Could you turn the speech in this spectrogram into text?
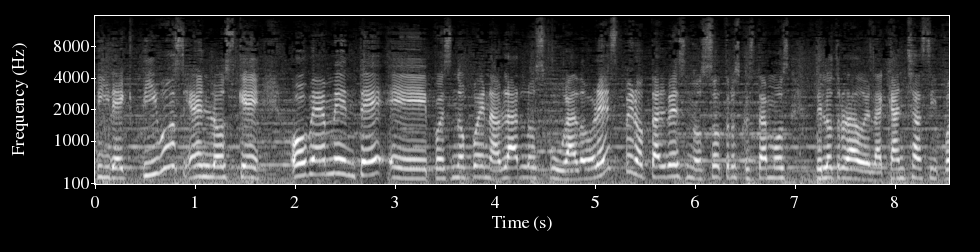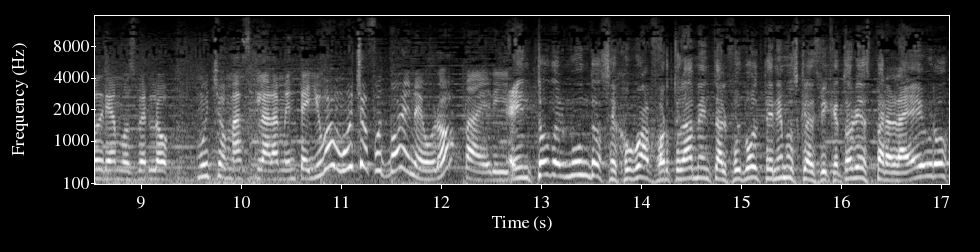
directivos en los que obviamente eh, pues no pueden hablar los jugadores, pero tal vez nosotros que estamos del otro lado de la cancha sí podríamos verlo mucho más claramente. Y hubo mucho fútbol en Europa, Eric. En todo el mundo se jugó afortunadamente al fútbol. Tenemos clasificatorias para la Euro,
